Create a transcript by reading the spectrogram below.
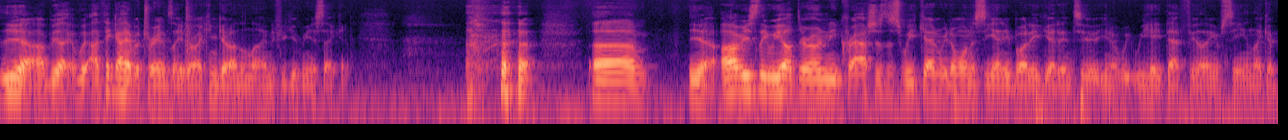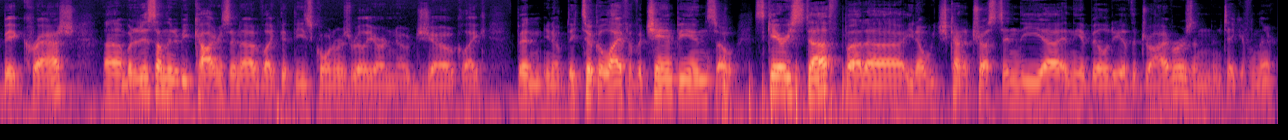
Yeah, I'll be. Like, I think I have a translator. I can get on the line if you give me a second. um, yeah, obviously we hope there aren't any crashes this weekend. We don't want to see anybody get into. You know, we, we hate that feeling of seeing like a big crash. Um, but it is something to be cognizant of, like that these corners really are no joke. Like, been you know they took a life of a champion, so scary stuff. But uh, you know we just kind of trust in the uh, in the ability of the drivers and, and take it from there.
